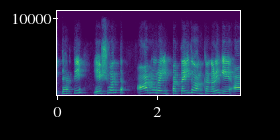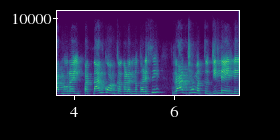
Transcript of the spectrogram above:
ವಿದ್ಯಾರ್ಥಿ ಯಶವಂತ್ ಆರ್ನೂರ ಇಪ್ಪತ್ತೈದು ಅಂಕಗಳಿಗೆ ಆರ್ನೂರ ಇಪ್ಪತ್ನಾಲ್ಕು ಅಂಕಗಳನ್ನು ಗಳಿಸಿ ರಾಜ್ಯ ಮತ್ತು ಜಿಲ್ಲೆಯಲ್ಲಿ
